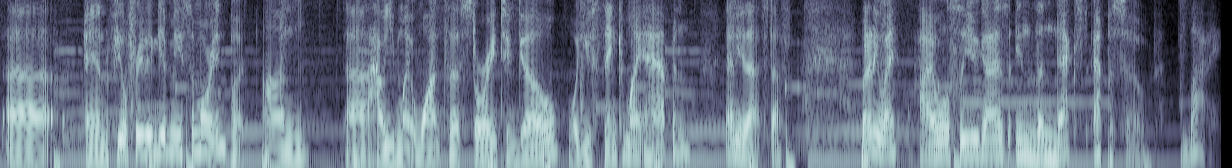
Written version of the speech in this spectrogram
uh, and feel free to give me some more input on uh, how you might want the story to go, what you think might happen, any of that stuff. But anyway, I will see you guys in the next episode. Bye.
